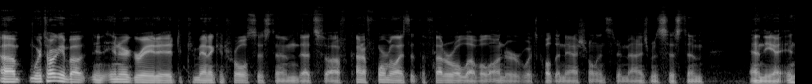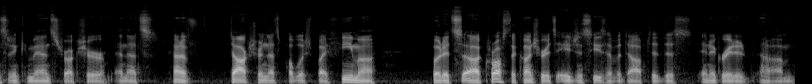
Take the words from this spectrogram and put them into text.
Um, we're talking about an integrated command and control system that's uh, kind of formalized at the federal level under what's called the National Incident Management System and the uh, Incident Command Structure, and that's kind of doctrine that's published by FEMA, but it's uh, across the country. Its agencies have adopted this integrated um,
